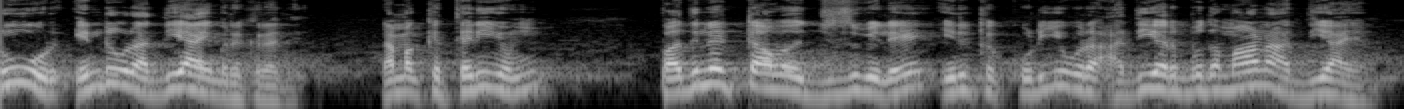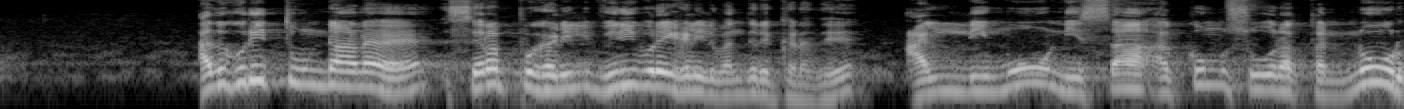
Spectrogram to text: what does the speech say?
நூர் என்று ஒரு அத்தியாயம் இருக்கிறது. நமக்கு தெரியும் பதினெட்டாவது ஜிசுவிலே இருக்கக்கூடிய ஒரு அதி அற்புதமான அத்தியாயம். அது குறித்து உண்டான சிறப்புகளில் விரிவுரைகளில் வந்திருக்கிறது. அல்லிமு நிசா அக்கும் சூரத்தன் நூர்.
